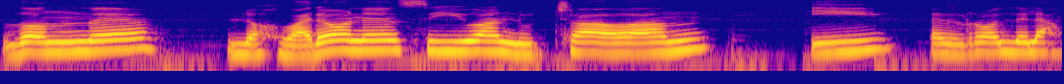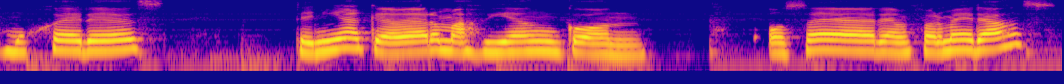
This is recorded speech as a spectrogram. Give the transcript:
donde los varones iban, luchaban y el rol de las mujeres tenía que ver más bien con o ser enfermeras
